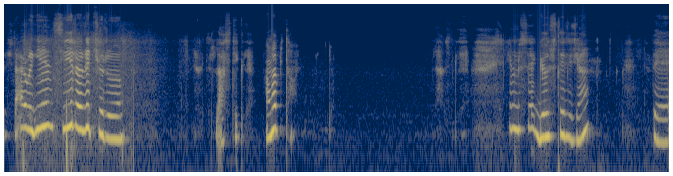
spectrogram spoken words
Arkadaşlar bugün sihir öğretiyorum. Evet, lastikle. Ama bir tane. Lastikle. Şimdi size göstereceğim. Ve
